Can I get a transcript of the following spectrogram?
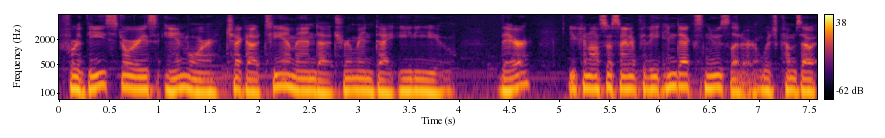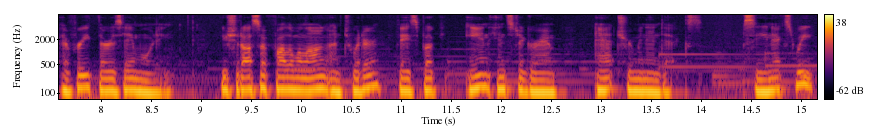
For these stories and more, check out tmn.truman.edu. There, you can also sign up for the Index newsletter, which comes out every Thursday morning. You should also follow along on Twitter, Facebook, and Instagram at Truman Index. See you next week.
